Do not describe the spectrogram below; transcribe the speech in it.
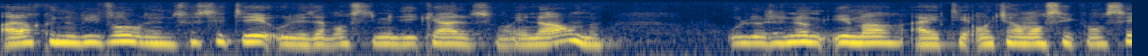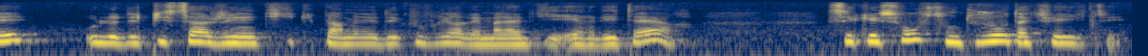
Alors que nous vivons dans une société où les avancées médicales sont énormes, où le génome humain a été entièrement séquencé, où le dépistage génétique permet de découvrir les maladies héréditaires, ces questions sont toujours d'actualité.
